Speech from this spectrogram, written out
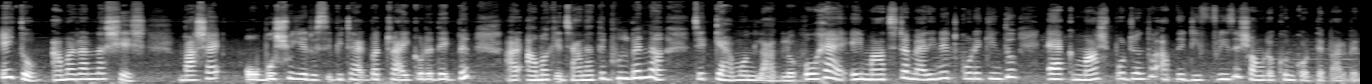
এই তো, আমার রান্না শেষ। বাসায় অবশ্যই এই রেসিপিটা একবার ট্রাই করে দেখবেন। আর আমাকে জানাতে ভুলবেন না যে কেমন লাগল। ও হ্যাঁ এই মাছটা ম্যারিনেট করে কিন্তু এক মাস পর্যন্ত আপনি ডিপ ফ্রিজে সংরক্ষণ করতে পারবেন।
